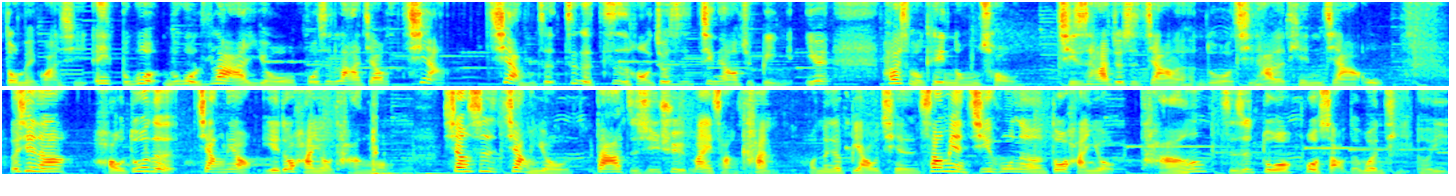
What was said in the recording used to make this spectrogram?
都没关系。哎，不过如果辣油或是辣椒酱酱这这个字吼，就是尽量要去避免，因为它为什么可以浓稠？其实它就是加了很多其他的添加物，而且呢，好多的酱料也都含有糖哦。像是酱油，大家仔细去卖场看，好，那个标签上面几乎呢都含有糖，只是多或少的问题而已。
